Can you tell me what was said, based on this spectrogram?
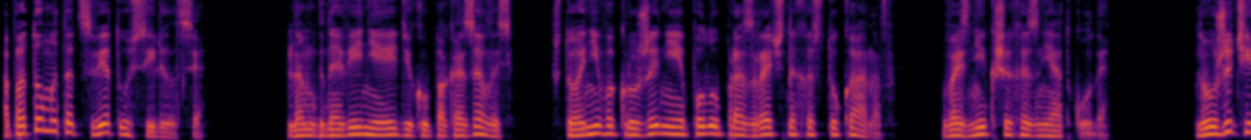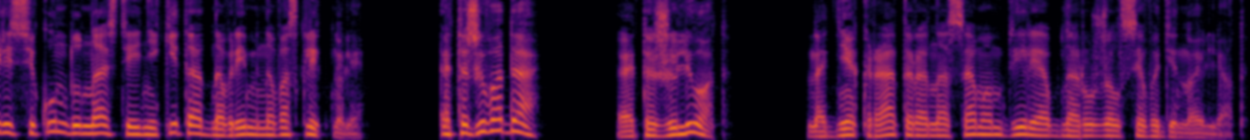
а потом этот свет усилился. На мгновение Эдику показалось, что они в окружении полупрозрачных остуканов, возникших из ниоткуда. Но уже через секунду Настя и Никита одновременно воскликнули. «Это же вода! Это же лед!» На дне кратера на самом деле обнаружился водяной лед.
